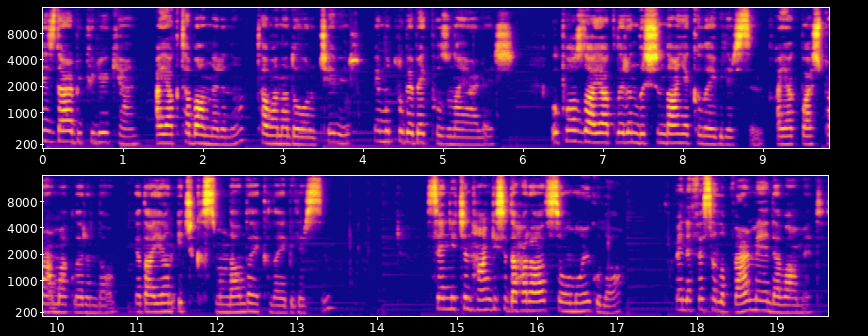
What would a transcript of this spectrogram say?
Dizler bükülüyken ayak tabanlarını tavana doğru çevir ve mutlu bebek pozuna yerleş. Bu pozda ayakların dışından yakalayabilirsin. Ayak baş parmaklarından ya da ayağın iç kısmından da yakalayabilirsin. Senin için hangisi daha rahatsa onu uygula ve nefes alıp vermeye devam et.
